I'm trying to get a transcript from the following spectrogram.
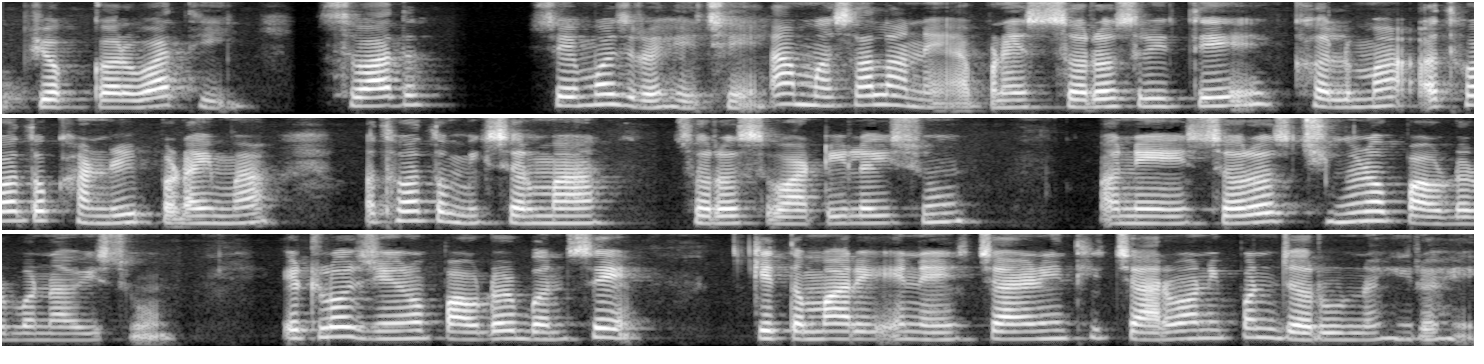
ઉપયોગ કરવાથી સ્વાદ સેમ જ રહે છે. આ મસાલાને આપણે સરસ રીતે ખલમાં અથવા તો ખાંડરી પડાઈમાં અથવા તો મિક્સરમાં સરસ વાટી લઈશું અને સરસ ઝીણો પાવડર બનાવીશું. એટલો ઝીણો પાવડર બનશે કે તમારે એને ચાળણીથી ચારવાની પણ જરૂર નહીં રહે.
